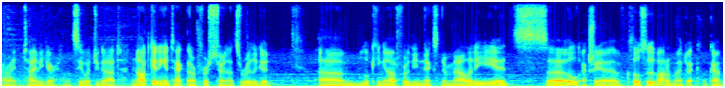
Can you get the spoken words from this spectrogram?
Alright, Time Eater. Let's see what you got. Not getting attacked our first turn. That's really good. Um, looking out for the next normality. It's... Uh, oh, actually, I have close to the bottom of my deck. Okay.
